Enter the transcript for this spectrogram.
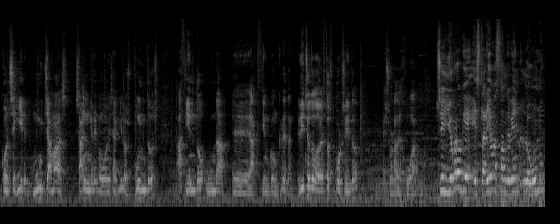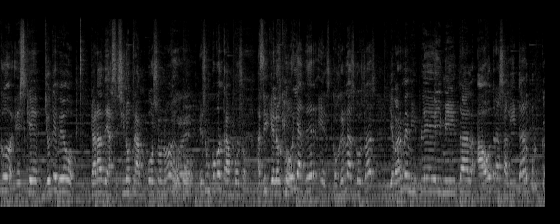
conseguir mucha más sangre, como veis aquí, los puntos, haciendo una eh, acción concreta. He dicho todo esto, Spursito, es hora de jugar, ¿no? Sí, yo creo que estaría bastante bien. Lo único es que yo te veo cara de asesino tramposo, ¿no? ¿Cómo? Es un poco tramposo. Así que lo que voy a hacer es coger las cosas, llevarme mi play, mi tal, a otra salita. ¿Pero por qué?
